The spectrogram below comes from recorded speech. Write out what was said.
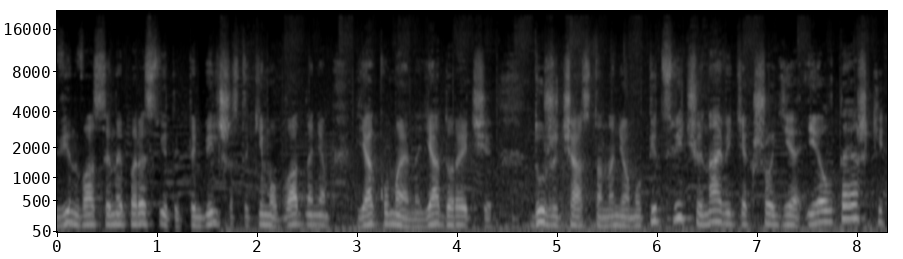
він вас і не пересвітить. Тим більше з таким обладнанням, як у мене. Я, до речі, дуже часто на ньому підсвічую, навіть якщо є і ЛТшки,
